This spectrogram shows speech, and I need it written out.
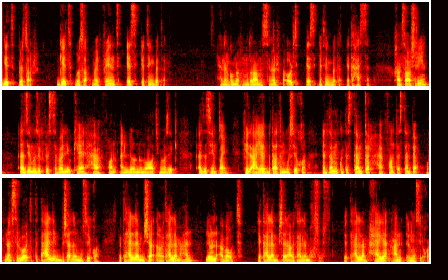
get better get better my friend is getting better هنا الجملة في المضارع المستمر فقلت is getting better يتحسن 25 at the music festival you can have fun and learn not music at the same time. في الأعياد بتاعة الموسيقى أنت ممكن تستمتع have fun تستمتع وفي نفس الوقت تتعلم بشأن الموسيقى. يتعلم بشأن أو يتعلم عن learn about. يتعلم بشأن أو يتعلم بخصوص. يتعلم حاجة عن الموسيقى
